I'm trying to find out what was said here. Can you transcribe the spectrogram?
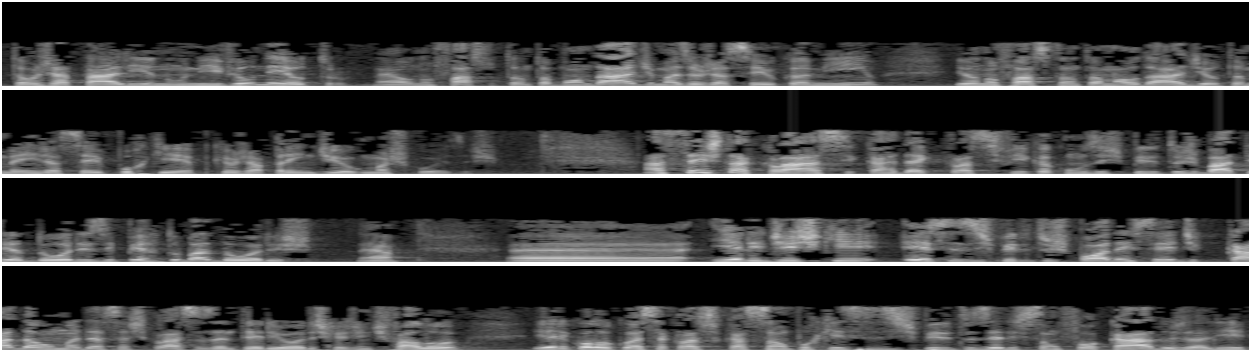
Então já está ali num nível neutro. Né? Eu não faço tanto a bondade, mas eu já sei o caminho, e eu não faço tanto a maldade, eu também já sei o porquê, porque eu já aprendi algumas coisas. A sexta classe, Kardec classifica com os espíritos batedores e perturbadores. Né? É, e ele diz que esses espíritos podem ser de cada uma dessas classes anteriores que a gente falou, e ele colocou essa classificação porque esses espíritos eles são focados ali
